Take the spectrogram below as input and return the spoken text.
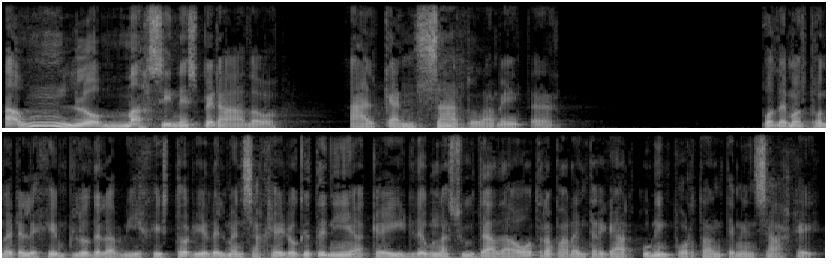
aún lo más inesperado, a alcanzar la meta. Podemos poner el ejemplo de la vieja historia del mensajero que tenía que ir de una ciudad a otra para entregar un importante mensaje.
